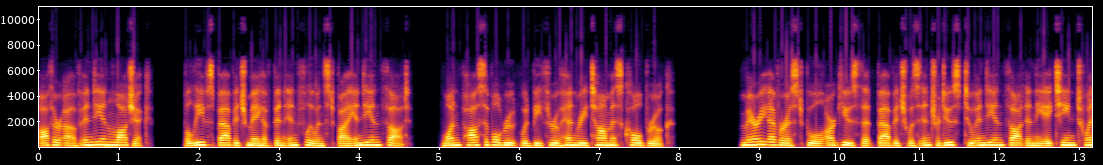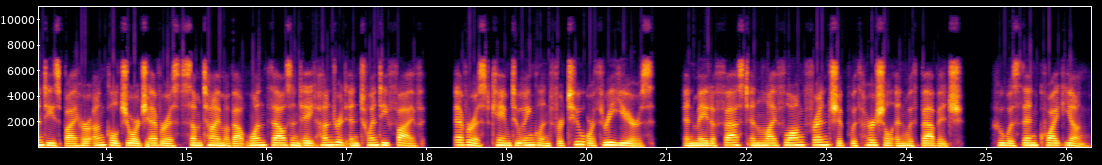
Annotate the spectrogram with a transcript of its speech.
author of Indian Logic, believes Babbage may have been influenced by Indian thought, one possible route would be through Henry Thomas Colebrooke. Mary Everest Boole argues that Babbage was introduced to Indian thought in the 1820s by her uncle George Everest sometime about 1825, Everest came to England for two or three years, and made a fast and lifelong friendship with Herschel and with Babbage, who was then quite young.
